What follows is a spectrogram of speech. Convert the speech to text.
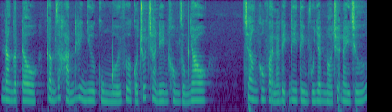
Nàng gật đầu, cảm giác hắn hình như cùng mới vừa có chút trở nên không giống nhau. Chàng không phải là định đi tìm phu nhân nói chuyện này chứ.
